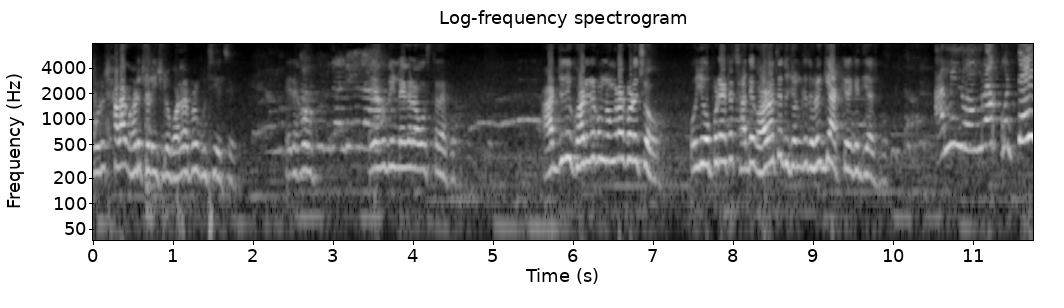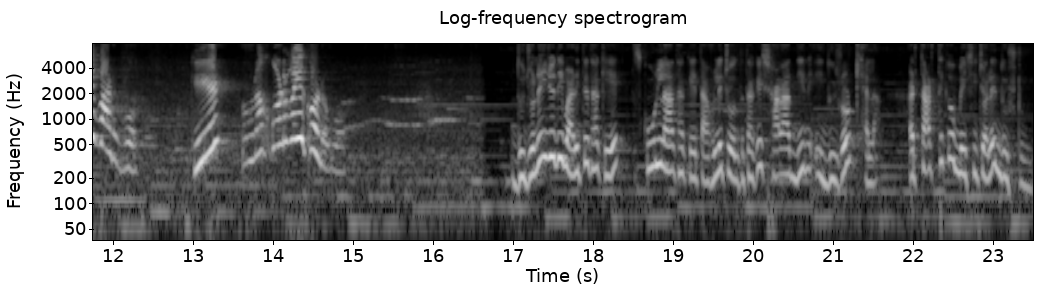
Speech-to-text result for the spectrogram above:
গরু সারা ঘরে ছড়িয়েছিল বলার পর গুছিয়েছে। এই দেখো এই দেখো বিন ব্যাগের অবস্থা দেখো। আর যদি ঘরে এরকম নোংরা করেছ ওই যে ওপরে একটা ছাদে ঘর আছে দুজনকে ধরে গিয়ে আটকে রেখে দিয়ে আসব। আমি নোংরা করতেই পারব। কি? নোংরা করবেই করব। দুজনেই যদি বাড়িতে থাকে স্কুল না থাকে তাহলে চলতে থাকে সারা দিন এই দুজোর খেলা। আর তার থেকেও বেশি চলে দুষ্টুমি।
